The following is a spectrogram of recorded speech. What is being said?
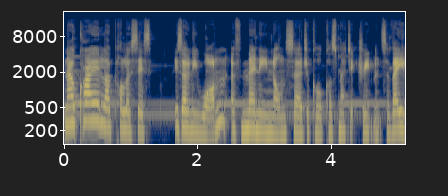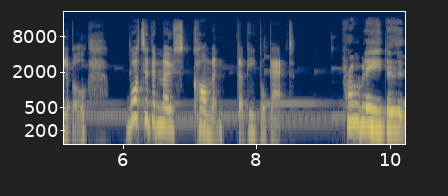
Now, cryolipolysis is only one of many non surgical cosmetic treatments available. What are the most common that people get? Probably the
